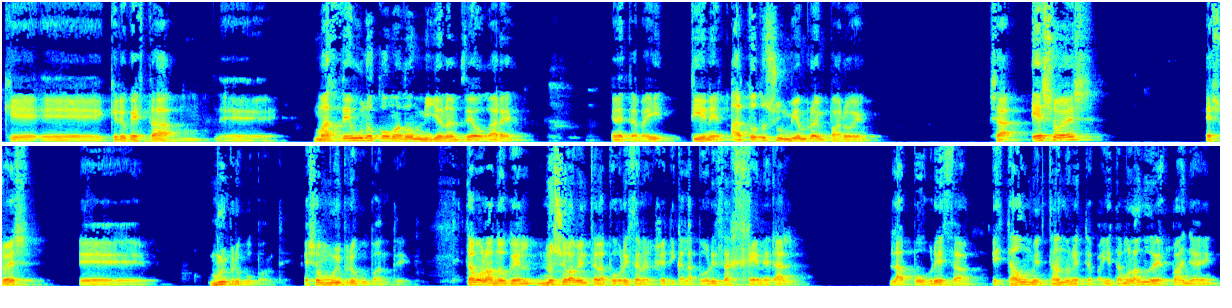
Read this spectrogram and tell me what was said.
que eh, creo que está eh, más de 1,2 millones de hogares en este país, tiene a todos sus miembros en paro, ¿eh? O sea, eso es, eso es eh, muy preocupante. Eso es muy preocupante. Estamos hablando que no solamente la pobreza energética, la pobreza general. La pobreza está aumentando en este país. Estamos hablando de España, ¿eh?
